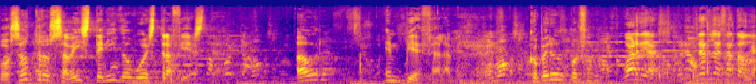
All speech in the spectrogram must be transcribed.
Vosotros habéis tenido vuestra fiesta. Ahora empieza la mía. Copero, por favor. Guardias, prendedles a todos.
